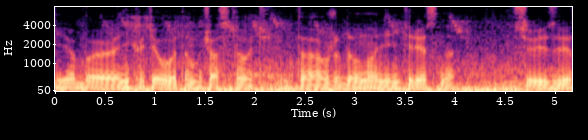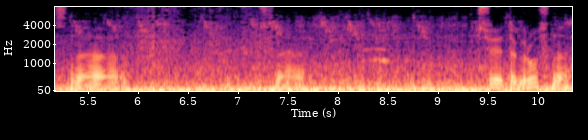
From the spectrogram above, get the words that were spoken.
Я бы не хотел в этом участвовать. Это уже давно неинтересно. Все известно. Не знаю. Все это грустно.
